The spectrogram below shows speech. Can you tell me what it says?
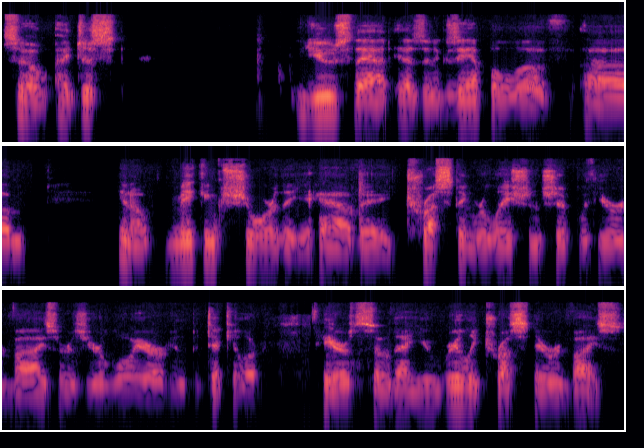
so I just use that as an example of, um, you know, making sure that you have a trusting relationship with your advisors, your lawyer in particular, here so that you really trust their advice.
